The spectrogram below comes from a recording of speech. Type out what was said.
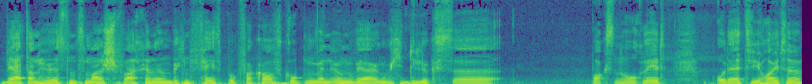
werde dann höchstens mal schwach in irgendwelchen Facebook-Verkaufsgruppen, wenn irgendwer irgendwelche Deluxe-Boxen äh, hochlädt oder jetzt wie heute.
